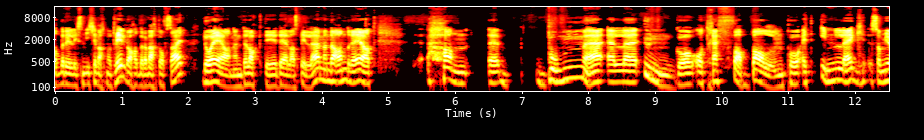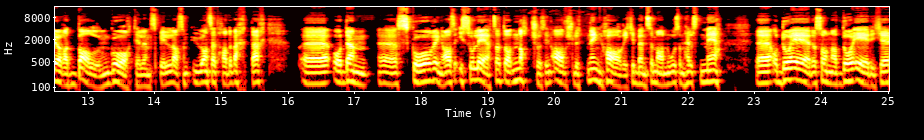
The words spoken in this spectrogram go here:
hadde det liksom ikke vært noe tvil. Da hadde det vært offside. Da er han en delaktig del av spillet. Men det andre er at han eh, bommer eller unngår å treffe ballen på et innlegg som gjør at ballen går til en spiller som uansett hadde vært der. Uh, og den uh, skåringa, altså isolert sett, da, Nacho sin avslutning har ikke Benzema noe som helst med. Eh, og Da er det sånn at da er det ikke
